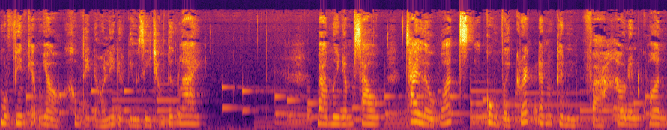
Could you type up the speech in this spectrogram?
một viên kẹo nhỏ không thể nói lên được điều gì trong tương lai 30 năm sau, Tyler Watts cùng với Greg Duncan và Howden Kwan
